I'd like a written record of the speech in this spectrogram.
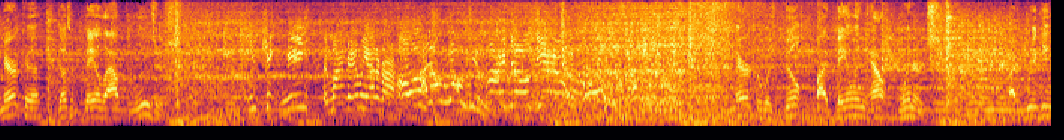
America doesn't bail out the losers. You kicked me and my family out of our home? I don't know you! I know you! America was built by bailing out winners, by rigging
